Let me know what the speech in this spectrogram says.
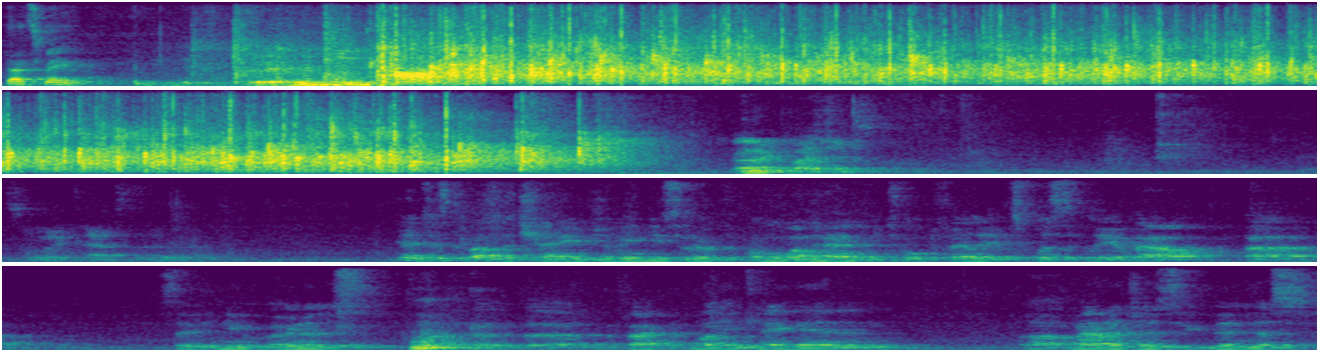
that's me. Sort of, on the one hand, you talked fairly explicitly about, uh, say, the new owners, mm -hmm. the, the, the, fact that money came in and uh, managers who've been this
